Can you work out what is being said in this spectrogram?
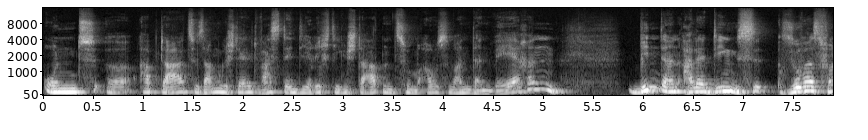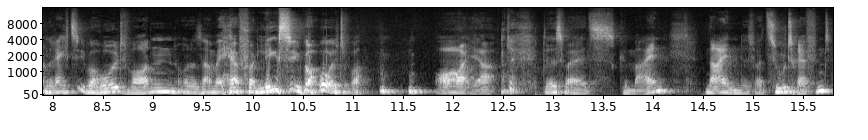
und äh, habe da zusammengestellt, was denn die richtigen Staaten zum Auswandern wären. Bin dann allerdings sowas von rechts überholt worden, oder sagen wir eher von links überholt worden. Oh ja, das war jetzt gemein. Nein, das war zutreffend,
